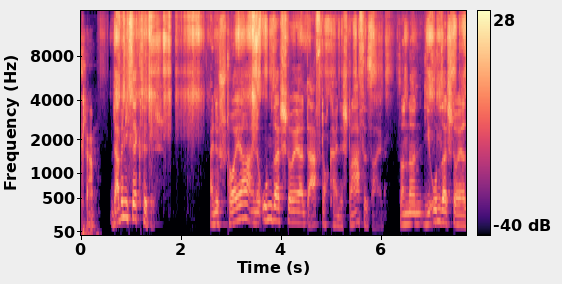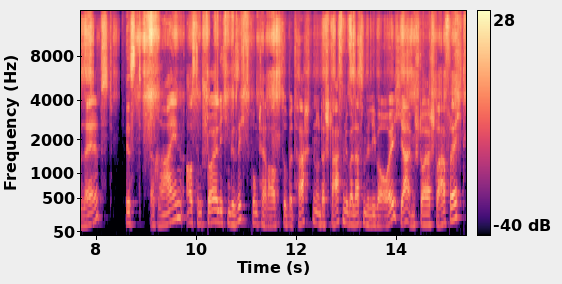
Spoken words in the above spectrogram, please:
Klar. Da bin ich sehr kritisch. Eine Steuer, eine Umsatzsteuer darf doch keine Strafe sein, sondern die Umsatzsteuer selbst ist rein aus dem steuerlichen Gesichtspunkt heraus zu betrachten und das Strafen überlassen wir lieber euch, ja, im Steuerstrafrecht.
